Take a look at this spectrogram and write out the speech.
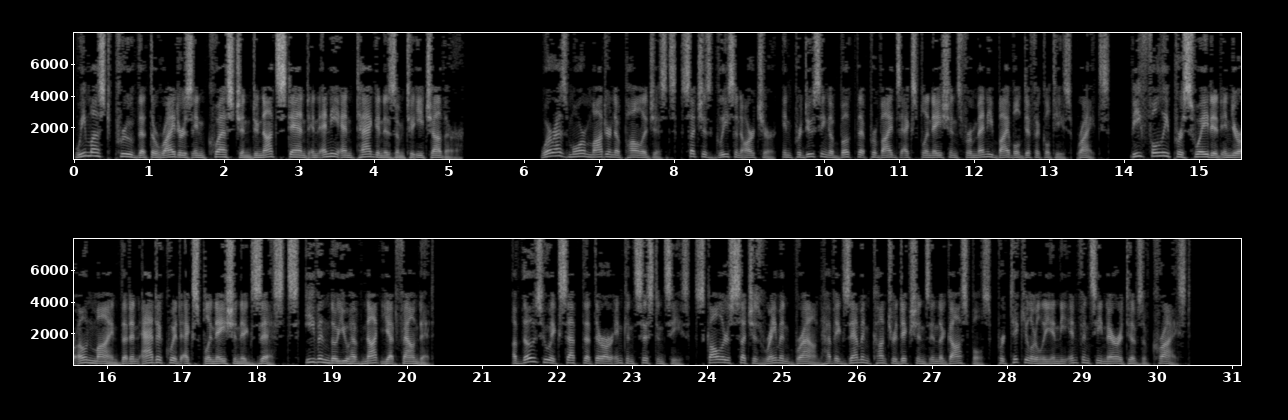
we must prove that the writers in question do not stand in any antagonism to each other. Whereas more modern apologists, such as Gleason Archer, in producing a book that provides explanations for many Bible difficulties, writes, "...be fully persuaded in your own mind that an adequate explanation exists, even though you have not yet found it." Of those who accept that there are inconsistencies, scholars such as Raymond Brown have examined contradictions in the Gospels, particularly in the infancy narratives of Christ.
